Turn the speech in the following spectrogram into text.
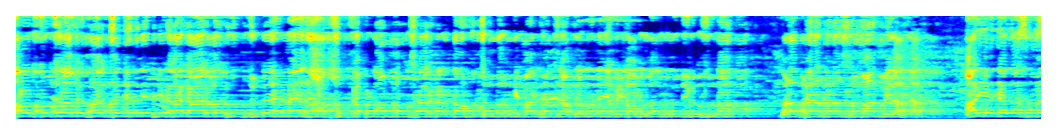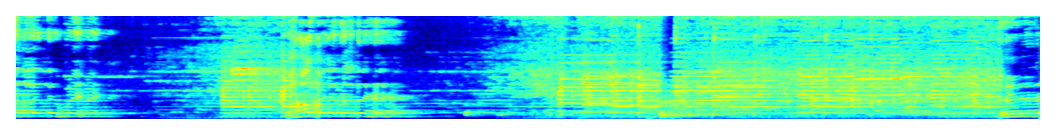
और सूचना विभाग से जितने भी कलाकार बंधु जुटे हैं, मैं आप सबका प्रणाम नमस्कार करता हूँ। चौलोर के माध्यम से आप लोगों ने अभी बाबूलाल गुरु जी को सुना। बड़ा प्यार, बड़ा सम्मान मिला। आइए, ज़्यादा समय न लेते हुए। भाव पे ले चलते हैं। हे,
